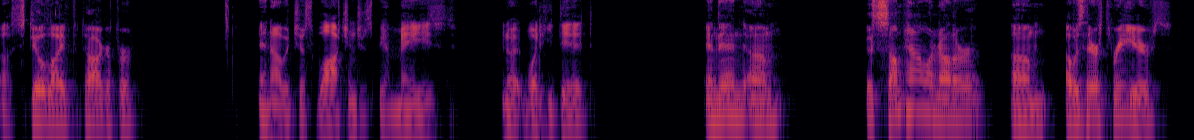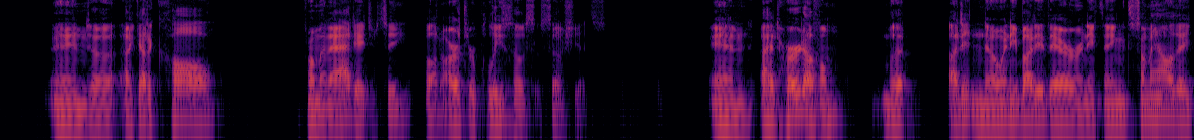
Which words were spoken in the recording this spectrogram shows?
uh, still life photographer, and I would just watch and just be amazed, you know, at what he did. And then um, somehow or another, um, I was there three years, and uh, I got a call from an ad agency called Arthur Polizos Associates, and I had heard of them, but I didn't know anybody there or anything. Somehow they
